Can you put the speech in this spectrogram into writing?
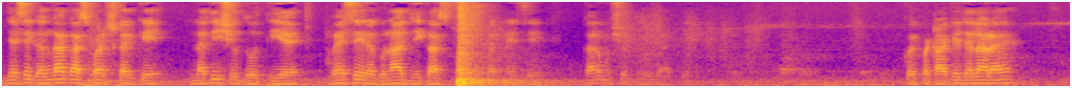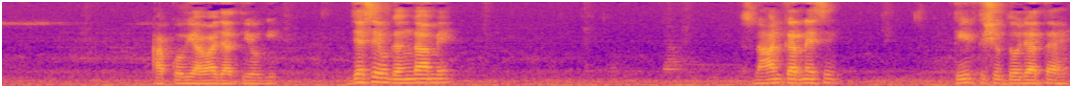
जैसे गंगा का स्पर्श करके नदी शुद्ध होती है, वैसे रघुनाथ जी का स्पर्श करने से कर्म शुद्ध हो जाते हैं। कोई पटाखे जला रहा है? आपको भी आवाज़ आती होगी। जैसे गंगा में स्नान करने से तीर्थ शुद्ध हो जाता है,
